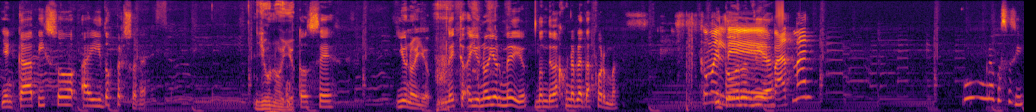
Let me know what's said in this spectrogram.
y en cada piso hay dos personas. Y un hoyo. Entonces, y un hoyo. De hecho, hay un hoyo al medio donde baja una plataforma. Como el todos los de días- Batman. Mm, Una cosa así.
